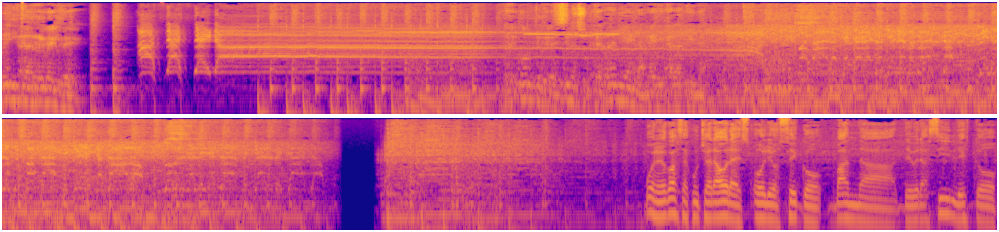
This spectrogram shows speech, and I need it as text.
Latinoamérica Rebelde. Reporte de la escena subterránea en América Latina. Bueno, lo que vas a escuchar ahora es Oleo Seco, banda de Brasil. Esto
